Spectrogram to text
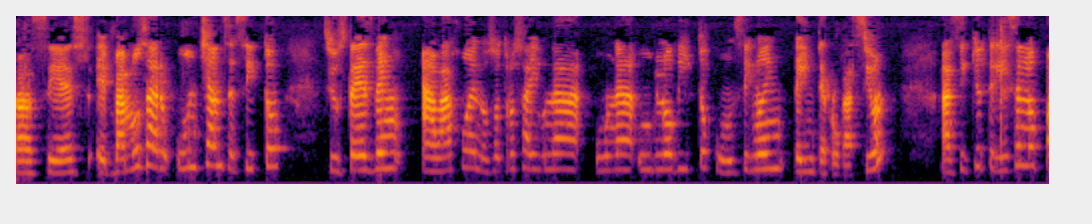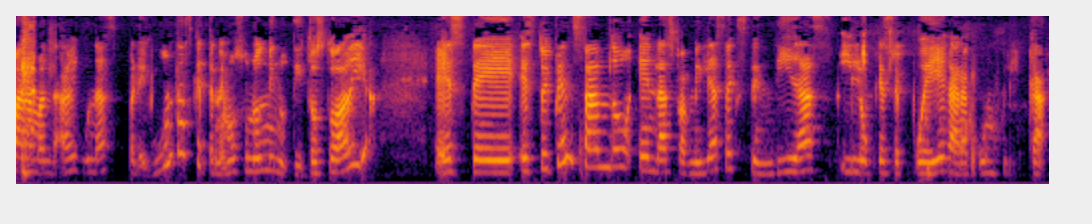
Así es. Eh, vamos a dar un chancecito. Si ustedes ven abajo de nosotros hay una, una, un globito con un signo de interrogación. Así que utilícenlo para mandar algunas preguntas que tenemos unos minutitos todavía. Este, estoy pensando en las familias extendidas y lo que se puede llegar a complicar.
